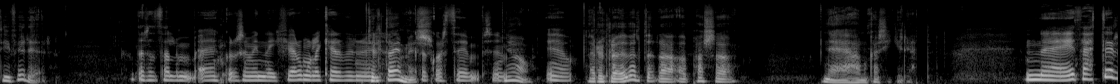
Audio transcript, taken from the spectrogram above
því fyrir þér? Er að tala um einhverja sem vinna í fjármálakerfinu. Til dæmis? Sem, Já, já. það eru auðveldar að passa, nei, það er kannski ekki rétt. Nei, þetta er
